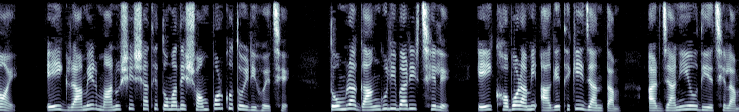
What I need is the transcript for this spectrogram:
নয়, এই গ্রামের মানুষের সাথে তোমাদের সম্পর্ক তৈরি হয়েছে। তোমরা গাঙ্গুলি বাড়ির ছেলে, এই খবর আমি আগে থেকেই জানতাম আর জানিয়েও দিয়েছিলাম,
